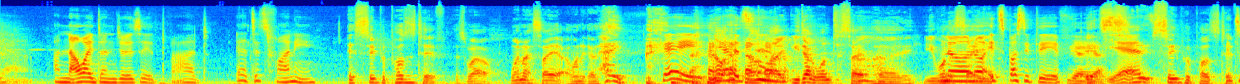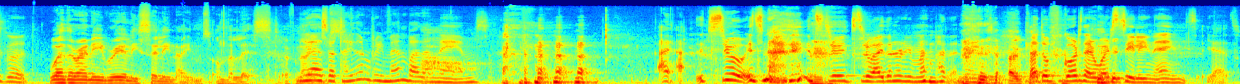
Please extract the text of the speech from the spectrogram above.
Yeah, and now I don't use it, but yes, it's funny. It's super positive as well. When I say it, I want to go, hey. Hey, Not, yes. not like you don't want to say hey. You want to say no, no, it's positive. Yeah, it's yeah. su- super positive. It's good. Were there any really silly names on the list of names? Yes, but I don't remember the ah. names. I, I, it's true. It's not. It's true. It's true. I don't remember the names. Okay. But of course, there were silly names. Yes.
